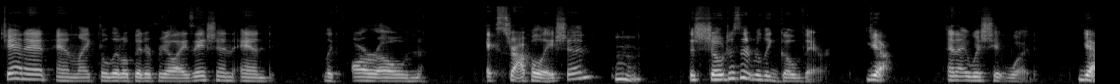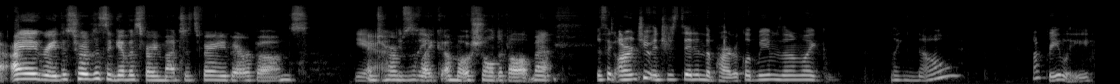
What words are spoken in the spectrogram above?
Janet and like the little bit of realization and like our own extrapolation, Mhm. the show doesn't really go there. yeah And I wish it would. yeah i agree the show doesn't give us very much it's very bare bones Yeah. in terms of like, emotional development it's like, aren't you interested in the particle beams? And I'm like, like, no, not really.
